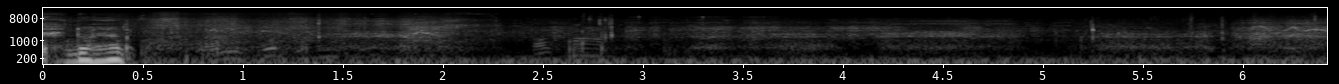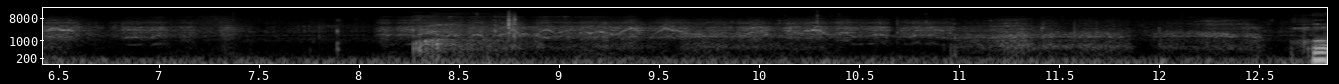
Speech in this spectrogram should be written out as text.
ใจด้วยครับโอ้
